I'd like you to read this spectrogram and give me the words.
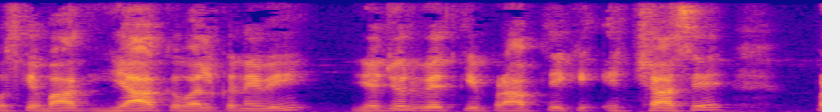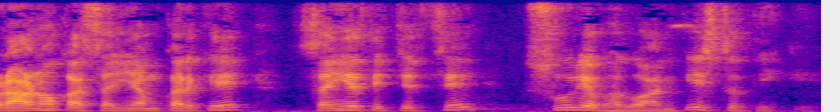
उसके बाद याकवल्क ने भी यजुर्वेद की प्राप्ति की इच्छा से प्राणों का संयम करके संयति चित्त से सूर्य भगवान की स्तुति की।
